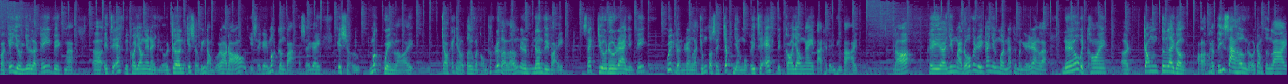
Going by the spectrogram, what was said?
Và cái dường như là cái việc mà uh, ờ, ETF Bitcoin giao ngay này dựa trên cái sự biến động rủi ro đó thì sẽ gây mất cân bằng và sẽ gây cái sự mất quyền lợi cho các nhà đầu tư và tổn thất rất là lớn. Nên, nên vì vậy SEC chưa đưa ra những cái quyết định rằng là chúng tôi sẽ chấp nhận một ETF Bitcoin giao ngay tại thời điểm hiện tại. Đó thì ờ, nhưng mà đối với riêng cá nhân mình á, thì mình nghĩ rằng là nếu Bitcoin uh, trong tương lai gần hoặc là có thể tiến xa hơn nữa trong tương lai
